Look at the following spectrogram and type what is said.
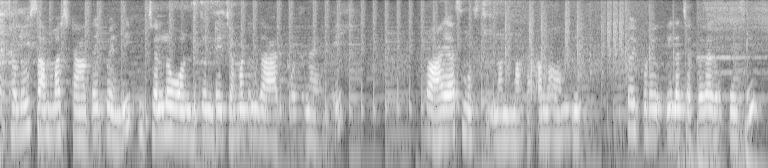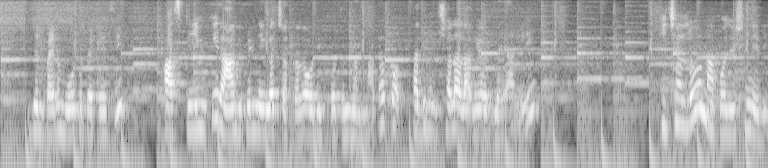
అసలు సమ్మర్ స్టార్ట్ అయిపోయింది. కిచెన్లో వండుతుంటే చెమటలు ఆరిపోతున్నాయండి. ఆయాసం వస్తుంది అనమాట అలా ఉంది. సో ఇప్పుడు ఇలా చక్కగా పెట్టేసి దీనిపైన మూత పెట్టేసి ఆ స్టీమ్కి రాగి పిండి ఇంకా చక్కగా ఉడికిపోతుంది అనమాట ఒక పది నిమిషాలు అలాగే వదిలేయాలి. కిచెన్లో నా పొజిషన్ ఇది.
